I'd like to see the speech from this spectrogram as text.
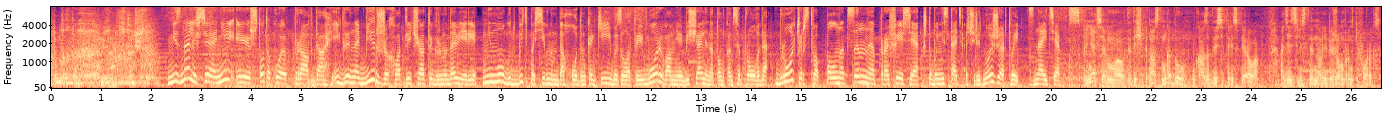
Потом как-то, не знаю, как сказать честно. Не знали все они и что такое правда. Игры на биржах, в отличие от игр на доверии, не могут быть пассивным доходом, какие бы золотые горы вам не обещали на том конце провода. Брокерство – полноценная профессия. Чтобы не стать очередной жертвой, знайте. С принятием в 2015 году указа 231 о деятельности на внебиржевом рынке Форекс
